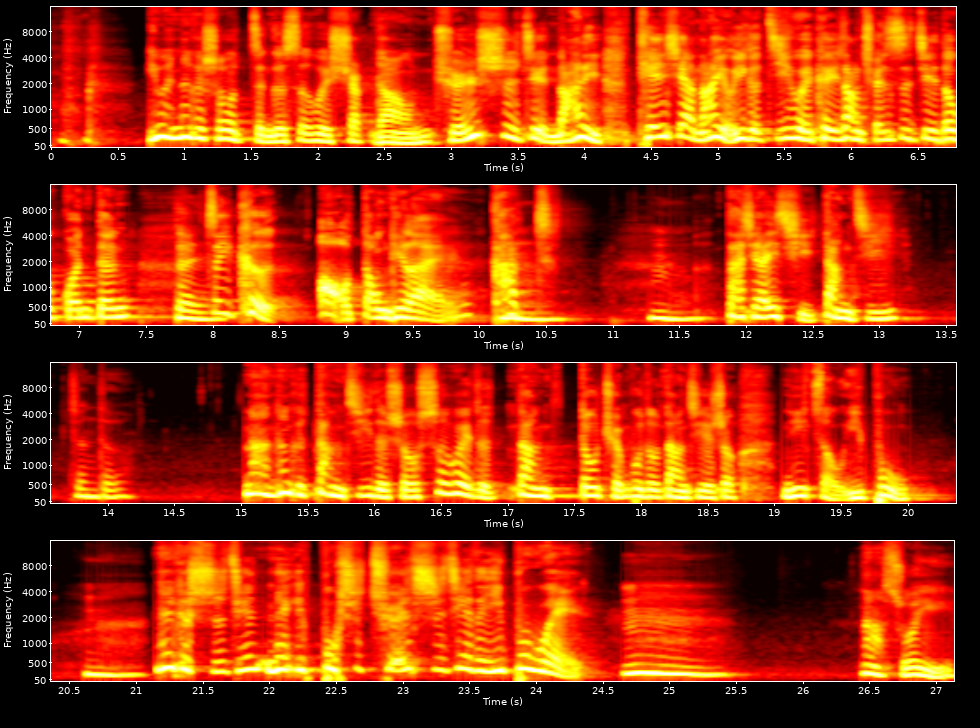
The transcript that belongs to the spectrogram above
因为那个时候整个社会 shut down，全世界哪里天下哪有一个机会可以让全世界都关灯？对，这一刻哦，动起来，cut，嗯，大家一起宕机，真的。那那个宕机的时候，社会的宕都全部都宕机的时候，你走一步。嗯，那个时间那一步是全世界的一步哎，嗯，那所以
